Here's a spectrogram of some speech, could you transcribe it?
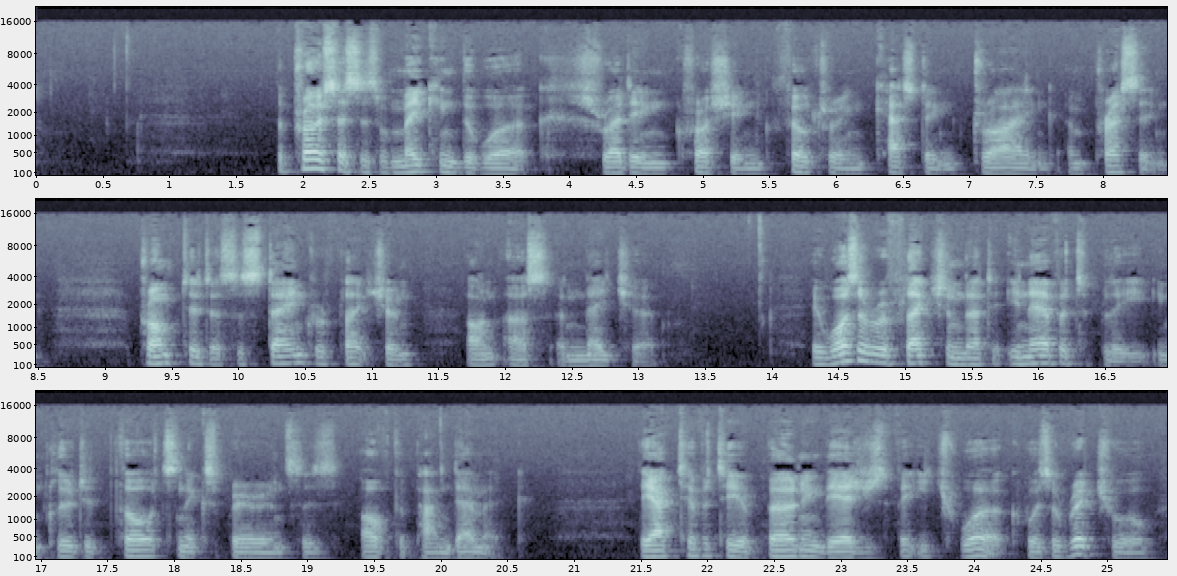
The processes of making the work, shredding, crushing, filtering, casting, drying, and pressing, prompted a sustained reflection on us and nature. It was a reflection that inevitably included thoughts and experiences of the pandemic. The activity of burning the edges for each work was a ritual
